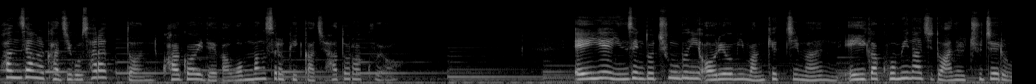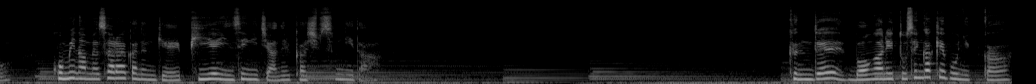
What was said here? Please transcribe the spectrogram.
환상을 가지고 살았던 과거의 내가 원망스럽기까지 하더라고요. A의 인생도 충분히 어려움이 많겠지만 A가 고민하지도 않을 주제로 고민하며 살아가는 게 B의 인생이지 않을까 싶습니다. 근데 멍하니 또 생각해보니까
